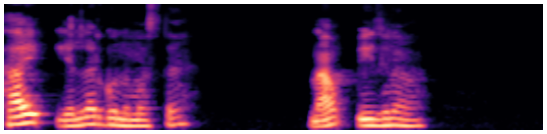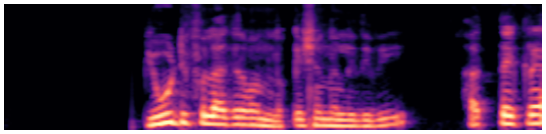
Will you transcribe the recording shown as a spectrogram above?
ಹಾಯ್, ಎಲ್ಲರಿಗೂ ನಮಸ್ತೆ. ನಾವು ಈ ದಿನ ಬ್ಯೂಟಿಫುಲ್ ಆಗಿರೋ ಒಂದು ಲೊಕೇಶನ್ನಲ್ಲಿದ್ದೀವಿ ಹತ್ತು ಎಕರೆ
